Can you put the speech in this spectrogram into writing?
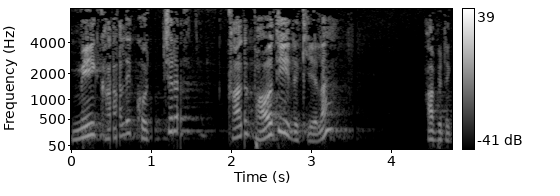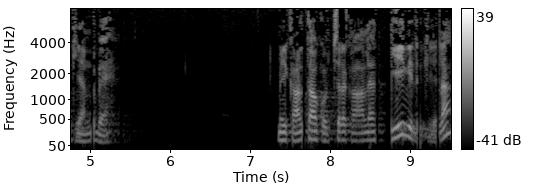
මේ කාලේ කොච්චර කල් පවතීද කියලා අපිට කියන්න බෑ. මේ කාලේ තව කොච්චර කාලයක් ජීවිද කියලා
